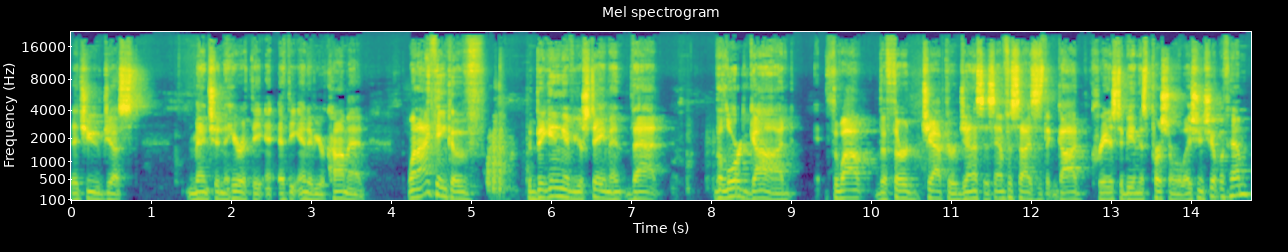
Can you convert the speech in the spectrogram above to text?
that you just mentioned here at the at the end of your comment. When I think of the beginning of your statement that the Lord God throughout the third chapter of Genesis emphasizes that God created us to be in this personal relationship with Him.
